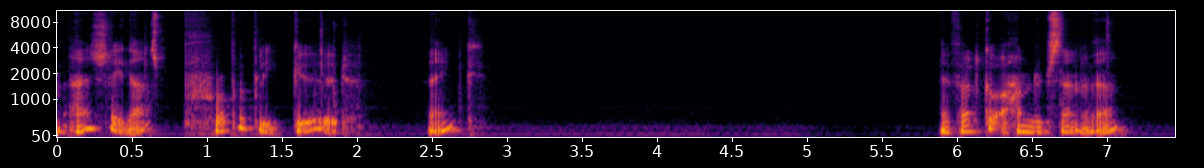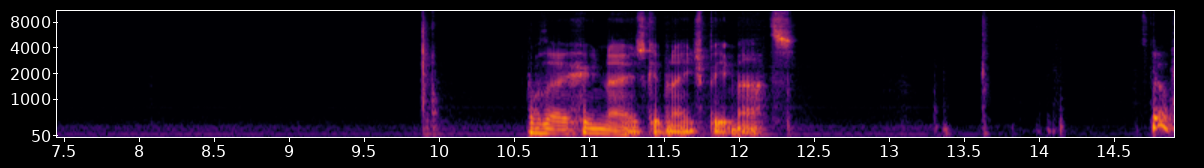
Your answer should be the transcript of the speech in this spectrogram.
Um, actually, that's probably good, I think. If I'd got 100% of that. Although, who knows, given HB maths. Still,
